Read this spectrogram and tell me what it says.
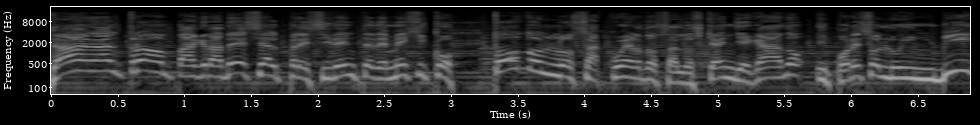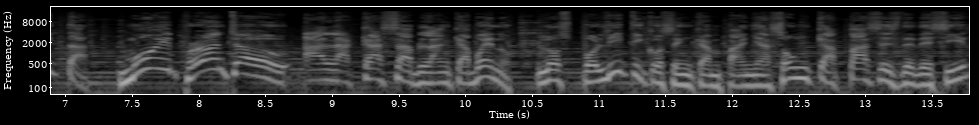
Donald Trump agradece al presidente de México todos los acuerdos a los que han llegado y por eso lo invita muy pronto a la Casa Blanca. Bueno, los políticos en campaña son capaces de decir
